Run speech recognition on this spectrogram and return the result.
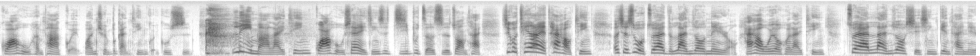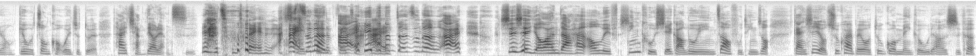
刮胡很怕鬼，完全不敢听鬼故事，立马来听刮胡。现在已经是饥不择食的状态，结果天啊也太好听，而且是我最爱的烂肉内容。还好我有回来听，最爱烂肉血腥变态内容，给我重口味就对了。他还强调两次，真的很爱，真的很爱，对，真的很爱。谢谢尤安达和 Olive 辛苦写稿录音，造福听众。感谢有出快陪我度过每个无聊的时刻，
